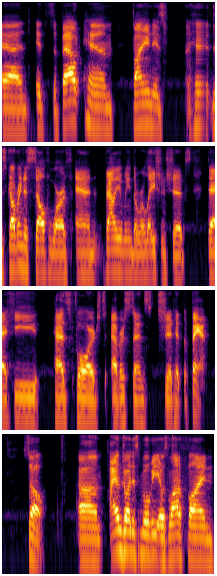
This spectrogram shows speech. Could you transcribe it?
and it's about him finding his, hi discovering his self-worth and valuing the relationships that he has forged ever since shit hit the fan so um, I enjoyed this movie. It was a lot of fun.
